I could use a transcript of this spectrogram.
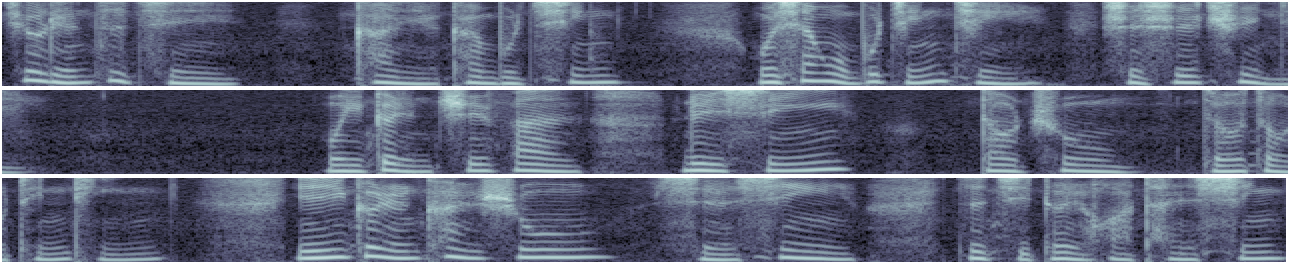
就连自己看也看不清。我想，我不仅仅是失去你。我一个人吃饭、旅行，到处走走停停，也一个人看书、写信，自己对话谈心。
